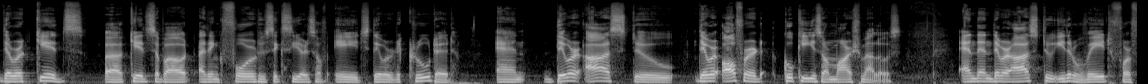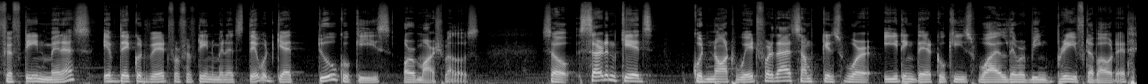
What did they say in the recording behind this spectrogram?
there were kids, uh, kids about I think four to six years of age. They were recruited, and they were asked to. They were offered cookies or marshmallows, and then they were asked to either wait for 15 minutes. If they could wait for 15 minutes, they would get two cookies or marshmallows so certain kids could not wait for that. Some kids were eating their cookies while they were being briefed about it,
